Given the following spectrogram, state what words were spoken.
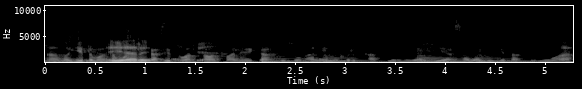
Uh, bagi teman-teman iya, dikasih Tuhan, kawan-kawan dikasih Tuhan ini berkat yang luar biasa bagi kita semua.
